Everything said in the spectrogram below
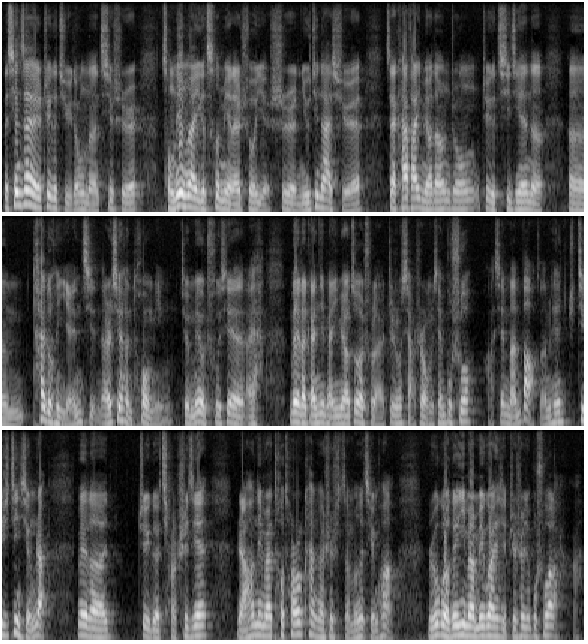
那现在这个举动呢，其实从另外一个侧面来说，也是牛津大学在开发疫苗当中这个期间呢，嗯，态度很严谨，而且很透明，就没有出现哎呀，为了赶紧把疫苗做出来这种小事儿，我们先不说啊，先瞒报，咱们先继续进行着，为了这个抢时间，然后那边偷偷看看是怎么个情况，如果跟疫苗没关系，这事儿就不说了啊。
